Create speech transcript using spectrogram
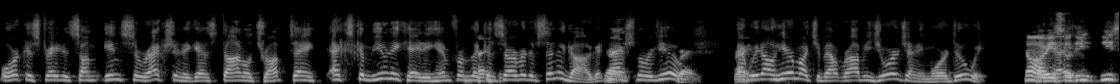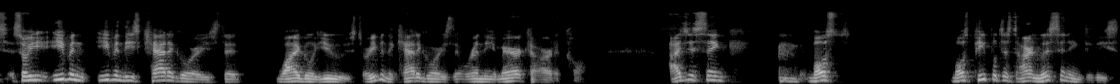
orchestrated some insurrection against Donald Trump, saying excommunicating him from the right. conservative synagogue at right. National Review. Right. And we don't hear much about Robbie George anymore, do we? No, okay? I mean, so the, these, so even even these categories that Weigel used, or even the categories that were in the America article. I just think most most people just aren't listening to these.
